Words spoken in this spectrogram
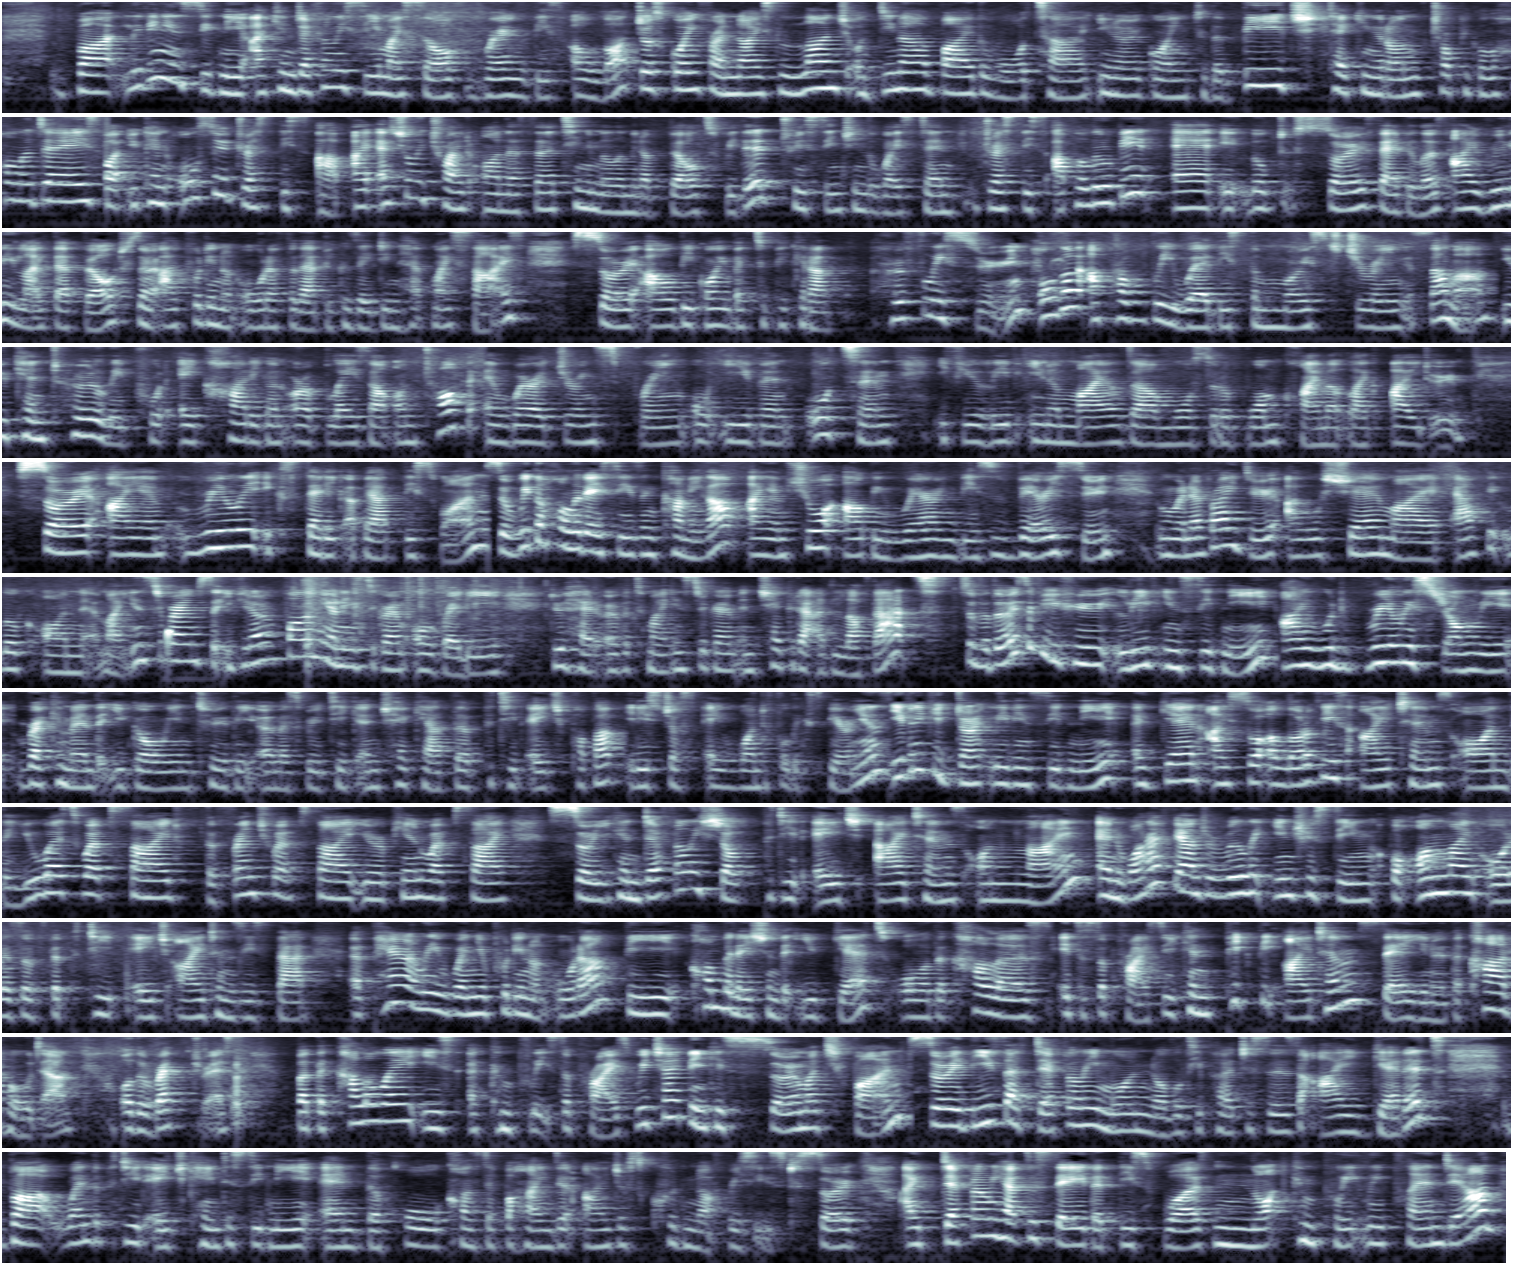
But living in Sydney, I can definitely see myself wearing this a lot. Just going for a nice lunch or dinner by the water, you know, going to the beach, taking it on tropical holidays. But you can also dress this up. I actually tried on a 13 millimeter belt with it to cinch in the waist and dress this up a little bit and it looked so fabulous. I really like that belt. So I put in an order for that because they didn't have my size. So I'll be going back to pick it up hopefully soon. Although I'll probably wear this the most during summer, you can totally put a cardigan or a blazer on top and wear it during spring or even autumn if you live in a milder, more sort of warm climate like I do. So I am really ecstatic about this one. So with the holiday season coming up, I am sure I'll be wearing this very soon. And whenever I do, I will share my outfit look on my Instagram. So if you don't follow me on Instagram already, do head over to my Instagram and check it out. I'd love that. So for those of you who live in Sydney, I would really strongly recommend that you go into the Hermes boutique and check out the Petite H pop-up. It is just a wonderful experience. Even if you don't live in Sydney, again, I saw a lot of these items on the US website, the French website, European website. So you can definitely shop Petite H items online. And what I found really interesting for online orders of the Petite H items is that apparently when you put in an order, the combination that you get or the colors, it's a surprise. So you can pick the item, say, you know, the card holder or the rep dress, but the colorway is a complete surprise, which I think is so much fun. So these are definitely more novelty purchases, I get it. But when the Petite H came to Sydney and the whole concept behind it, I just could not resist. So I definitely have to say that this was not completely planned out,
